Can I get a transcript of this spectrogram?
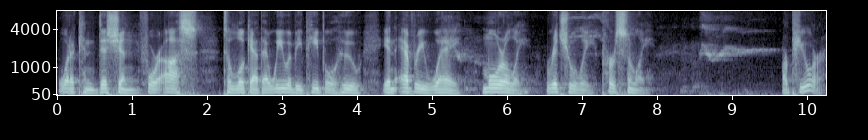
What a condition for us to look at that we would be people who, in every way, morally, ritually, personally, are pure.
